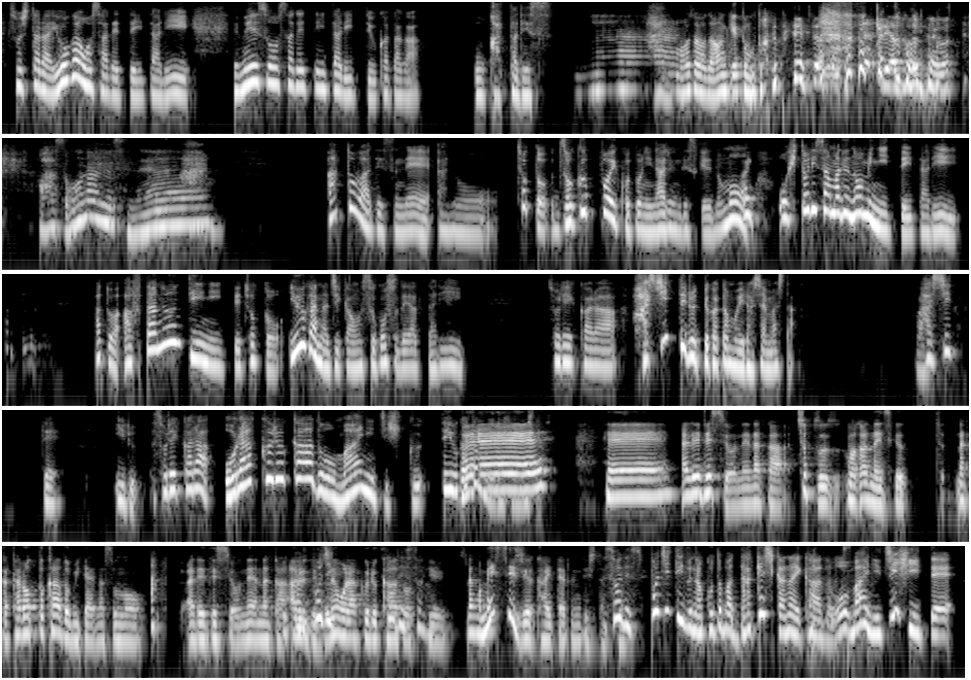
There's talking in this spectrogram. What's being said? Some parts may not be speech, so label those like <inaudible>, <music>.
そしたら、ヨガをされていたり、瞑想されていたりっていう方が多かったです。はい、わざわざアンケートも取れていただいてありがとうございます。<laughs> あ、そうなんですね。はい、あとはですね、あの、ちょっと俗っぽいことになるんですけれども、はい、お一人様で飲みに行っていたり、あとはアフタヌーンティーに行ってちょっと優雅な時間を過ごすであったり、それから走ってるって方もいらっしゃいました。走っている。それからオラクルカードを毎日引くっていう方もいらっしゃいました。へえ、あれですよね。なんか、ちょっとわかんないですけど、なんかタロットカードみたいな、その、あれですよね。なんかあるですね、オラクルカードっていう。なんかメッセージが書いてあるんでしたそうです。ポジティブな言葉だけしかないカードを毎日引いて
